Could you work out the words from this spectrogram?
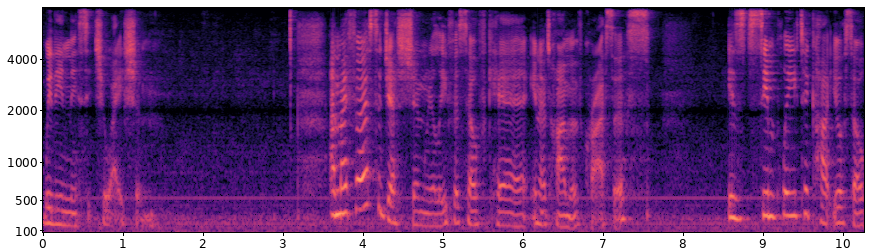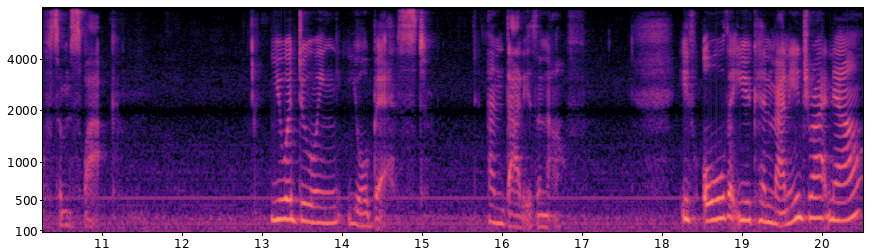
within this situation. And my first suggestion, really, for self care in a time of crisis is simply to cut yourself some slack. You are doing your best, and that is enough. If all that you can manage right now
